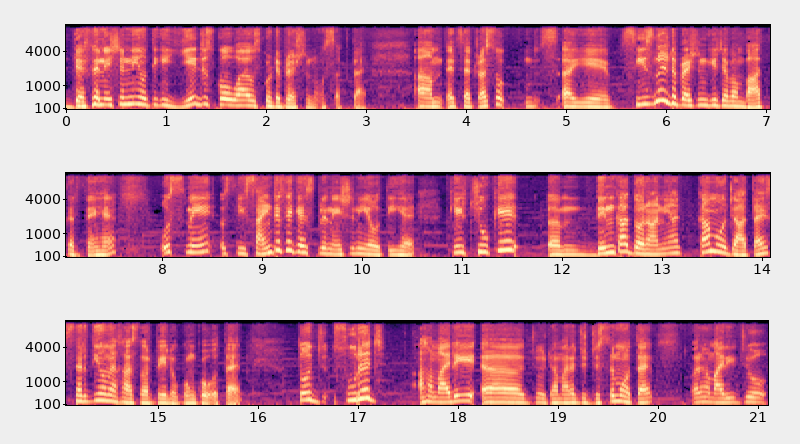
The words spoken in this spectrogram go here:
डेफिनेशन नहीं होती कि ये जिसको हुआ है, उसको डिप्रेशन हो सकता है। एट्सेट्रा सो ये सीजनल डिप्रेशन की जब हम बात करते हैं, उसमें उसकी साइंटिफिक एक्सप्लेनेशन ये होती है कि चूँकि दिन का दौरानिया कम हो जाता है, सर्दियों में खासतौर पे लोगों को होता है तो सूरज हमारे जो, हमारा जो जिसम होता है और हमारी जो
